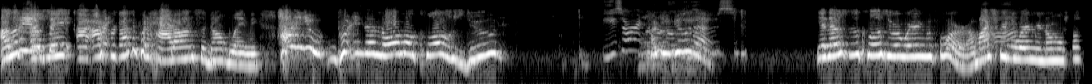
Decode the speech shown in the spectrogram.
I look ugly. I, I forgot to put a hat on, so don't blame me. How did you put in your normal clothes, dude? These aren't How do you do normal that? clothes. Yeah, those are the clothes you were wearing before. On my screen, you're wearing your normal clothes.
